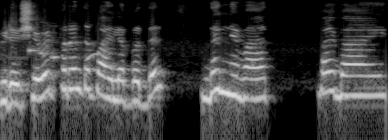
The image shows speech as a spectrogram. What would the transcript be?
व्हिडिओ शेवटपर्यंत पाहिल्याबद्दल धन्यवाद. Bye bye.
